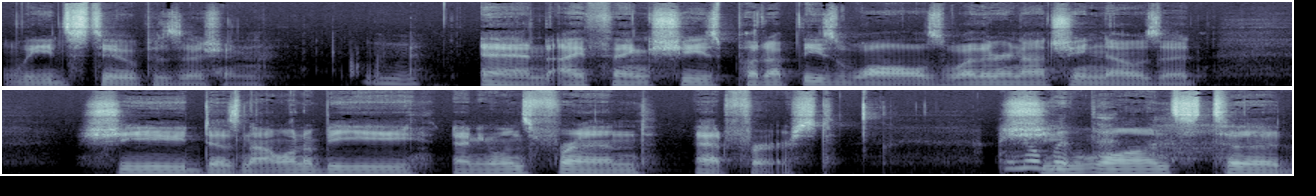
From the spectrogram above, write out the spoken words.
lead stew position, and I think she's put up these walls, whether or not she knows it. She does not want to be anyone's friend at first. know, she that- wants to,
